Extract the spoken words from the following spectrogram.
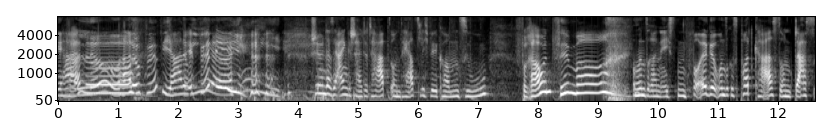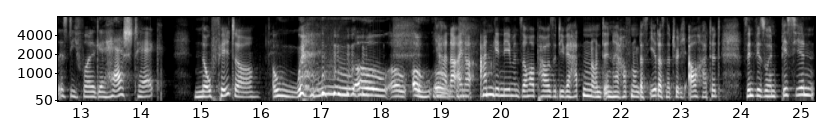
Hi, hallo, hallo Püppi, hallo Hey, ihr. Hey. Schön, dass ihr eingeschaltet habt und herzlich willkommen zu Frauenzimmer. unserer nächsten Folge unseres Podcasts und das ist die Folge Hashtag No Filter. Oh. uh, oh, oh, oh, oh. Ja, nach einer angenehmen Sommerpause, die wir hatten und in der Hoffnung, dass ihr das natürlich auch hattet, sind wir so ein bisschen,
